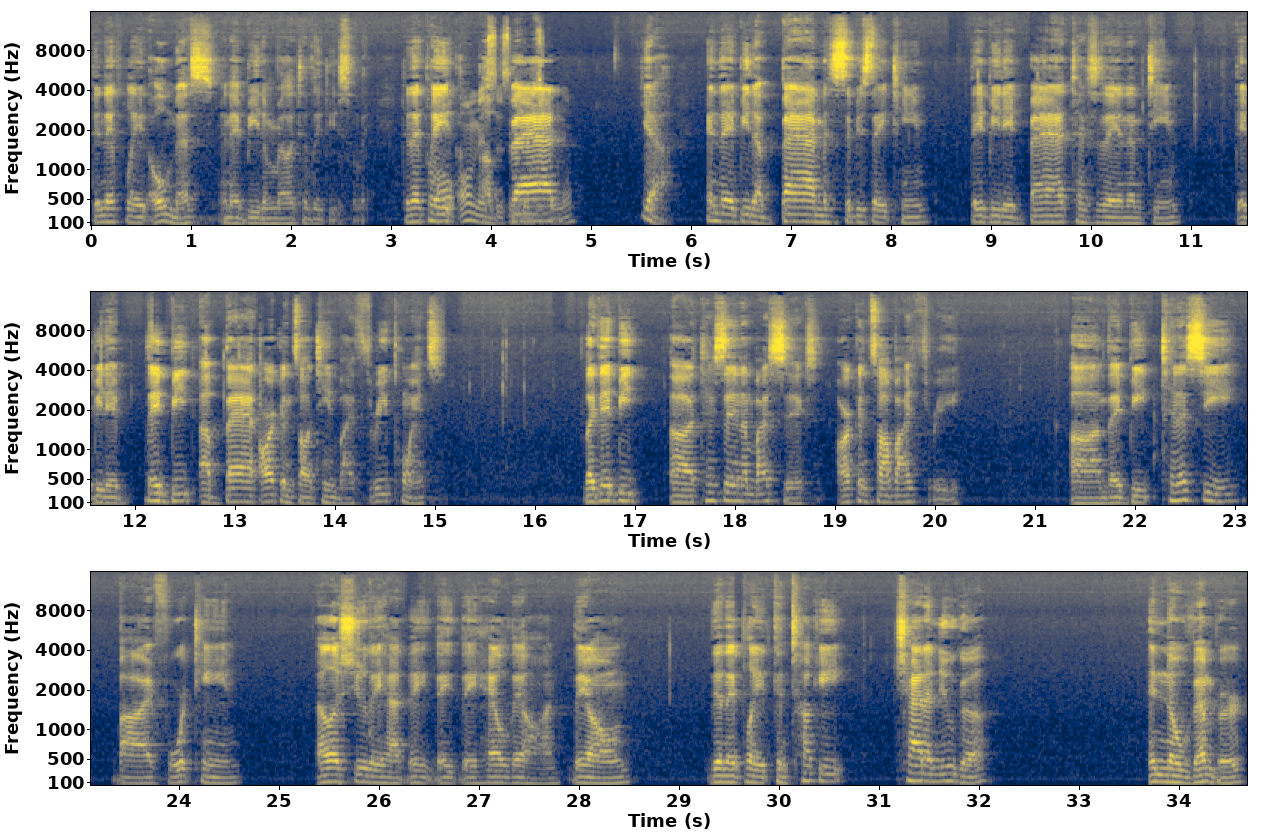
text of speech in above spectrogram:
Then they played Ole Miss, and they beat them relatively decently. Then they played Ole, Ole Miss a bad, a yeah, and they beat a bad Mississippi State team. They beat a bad Texas A&M team. They beat a they beat a bad Arkansas team by three points. Like they beat uh, Texas A&M by six, Arkansas by three. Um, they beat Tennessee by fourteen. LSU they had they they they held they on they own. Then they played Kentucky, Chattanooga. In November,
